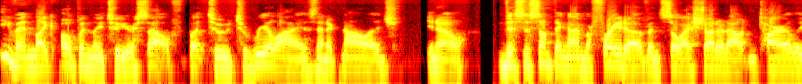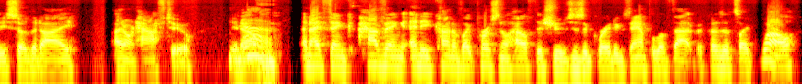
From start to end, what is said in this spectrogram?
even like openly to yourself, but to to realize and acknowledge, you know, this is something I'm afraid of, and so I shut it out entirely so that I I don't have to, you know. Yeah. And I think having any kind of like personal health issues is a great example of that because it's like, well,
